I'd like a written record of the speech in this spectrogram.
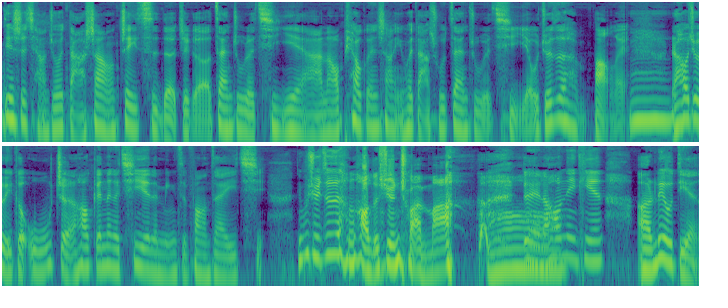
电视墙就会打上这一次的这个赞助的企业啊，然后票根上也会打出赞助的企业，我觉得这很棒哎、嗯，然后就有一个舞者，然后跟那个企业的名字放在一起，你不觉得这是很好的宣传吗？哦对，然后那天呃六点，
